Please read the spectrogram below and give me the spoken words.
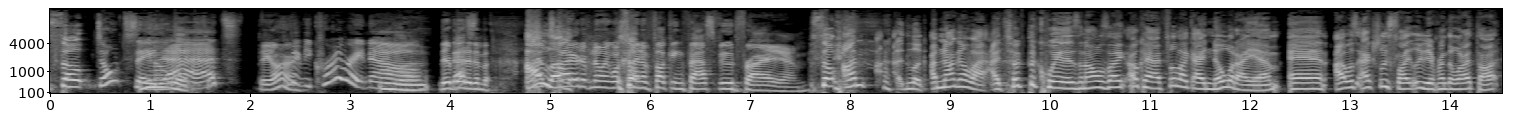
So Don't say You know, look. That. They are. Make me cry right now. Look. They're better than. That's- I I'm love tired it. of knowing what So- kind of fucking fast food fry I am. So I'm look, I'm not gonna lie. I took the quiz and I was like, okay, I feel like I know what I am, and I was actually slightly different than what I thought.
